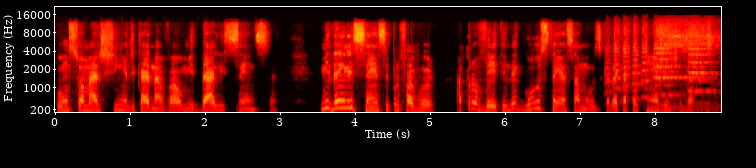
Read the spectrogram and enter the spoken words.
com sua marchinha de carnaval Me Dá Licença. Me deem licença, por favor. Aproveitem, degustem essa música. Daqui a pouquinho a gente volta.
